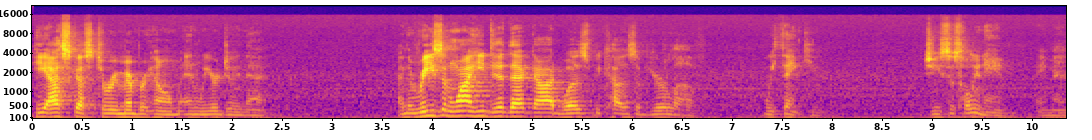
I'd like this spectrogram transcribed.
He asked us to remember him, and we are doing that. And the reason why he did that, God, was because of your love. We thank you. In Jesus' holy name. Amen.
